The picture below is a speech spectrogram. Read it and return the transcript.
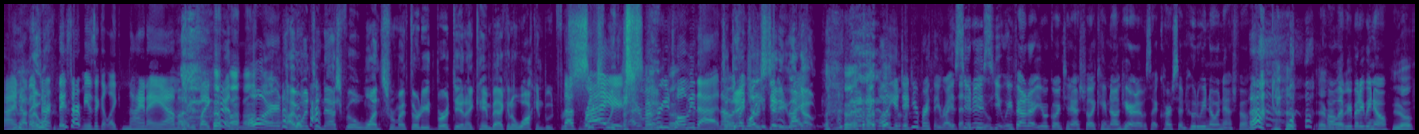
I know. They I start, wa- they start music at like 9 a.m. I was like, good Lord. I went to Nashville once for my 30th birthday, and I came back in a walking boot for That's six right. weeks. I remember you told me that, and It's I a was like, "Well, you dangerous did city. it Look out. I was like, "Well, you did your birthday right As then." soon if as you, you, we found out you were going to Nashville, I came down here and I was like, Carson, who do we know in Nashville? Call everybody we know Yep.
